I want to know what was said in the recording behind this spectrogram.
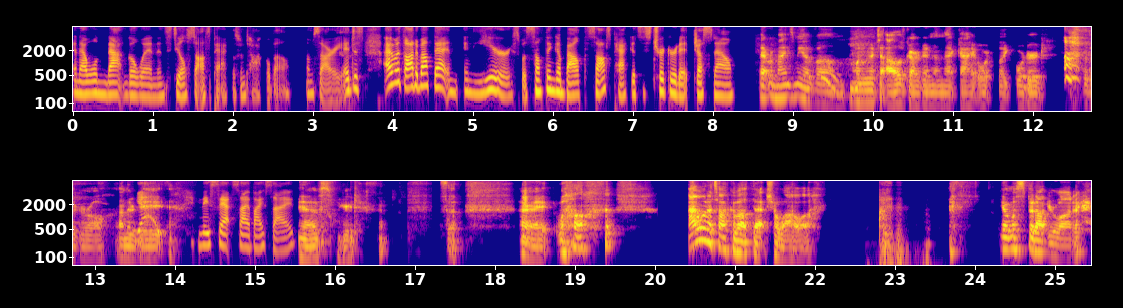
and I will not go in and steal sauce packets from Taco Bell." I'm sorry. I just I haven't thought about that in, in years, but something about the sauce packets has triggered it just now. That reminds me of um, when we went to Olive Garden and that guy or like ordered for the girl on their Yes. date. And they sat side by side. Yeah, it was weird. so, all right. Well, I want to talk about that Chihuahua. you almost spit out your water.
